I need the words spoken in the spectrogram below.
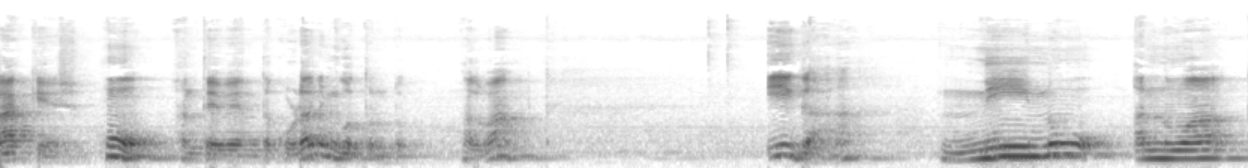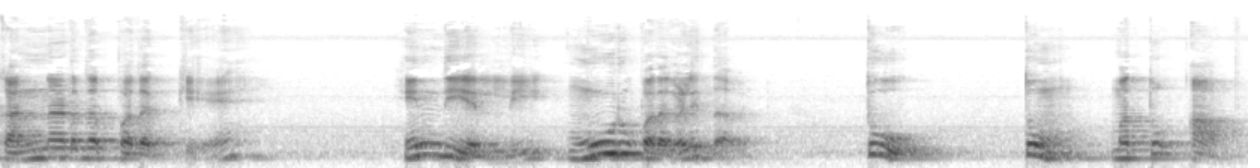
ರಾಕೇಶ್ ಹ್ಞೂ ಅಂತೇವೆ ಅಂತ ಕೂಡ ನಿಮ್ಗೆ ಗೊತ್ತುಂಟು, ಅಲ್ವಾ? ಈಗ ನೀನು ಅನ್ನುವ ಕನ್ನಡದ ಪದಕ್ಕೆ ಹಿಂದಿಯಲ್ಲಿ ಮೂರು ಪದಗಳಿದ್ದಾವೆ. ತು ತುಮ್ ಮತ್ತು ಆಪ್.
